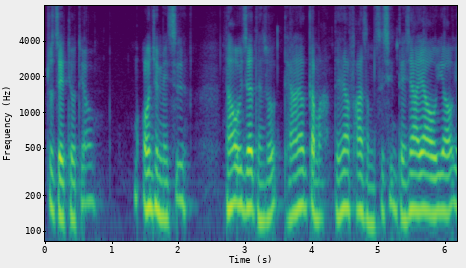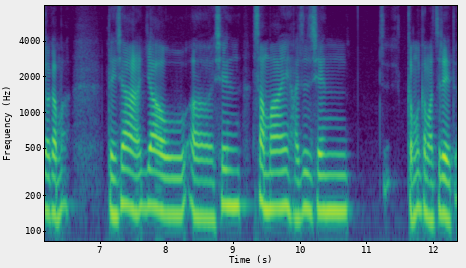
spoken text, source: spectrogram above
就直接丢掉，完全没吃。然后我一直在等说，等下要干嘛？等一下发生什么事情？等一下要要要干嘛？等一下要呃先上麦还是先？干嘛干嘛之类的，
